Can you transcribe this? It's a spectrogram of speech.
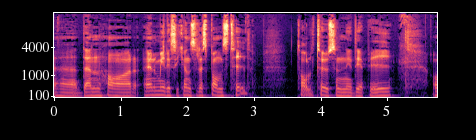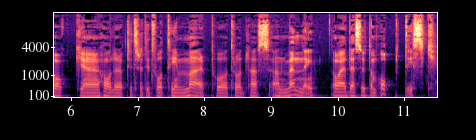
Eh, den har en millisekunds responstid. 12 000 i DPI och eh, håller upp till 32 timmar på trådlös användning och är dessutom optisk.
